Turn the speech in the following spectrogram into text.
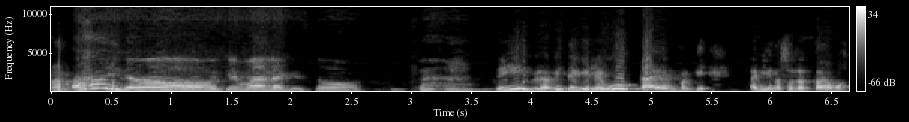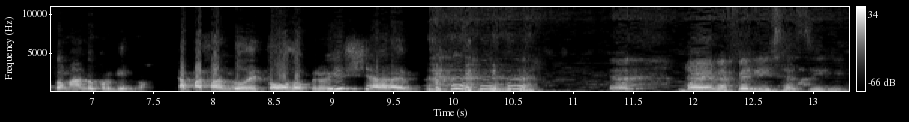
¡Ay, no! ¡Qué mala que sos! Sí, pero viste que le gusta, ¿eh? Porque está bien, nosotros estábamos tomando porque nos está pasando de todo, pero ella, Bueno, es feliz así.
